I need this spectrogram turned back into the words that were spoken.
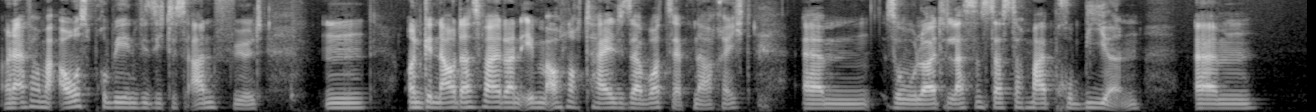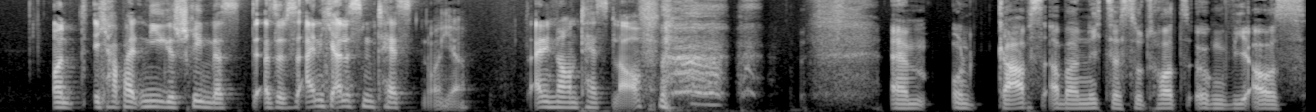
und einfach mal ausprobieren, wie sich das anfühlt. Mm, und genau das war dann eben auch noch Teil dieser WhatsApp-Nachricht. Ähm, so, Leute, lasst uns das doch mal probieren. Ähm, und ich habe halt nie geschrieben, dass, also das ist eigentlich alles ein Test nur hier. Eigentlich noch ein Testlauf. Ähm, und gab es aber nichtsdestotrotz irgendwie aus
